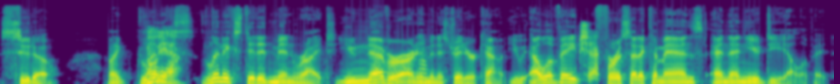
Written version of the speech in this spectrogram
sudo. Like Linux, oh, yeah. Linux did admin right. You never are an hmm. administrator account. You elevate exactly. for a set of commands and then you de-elevate.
